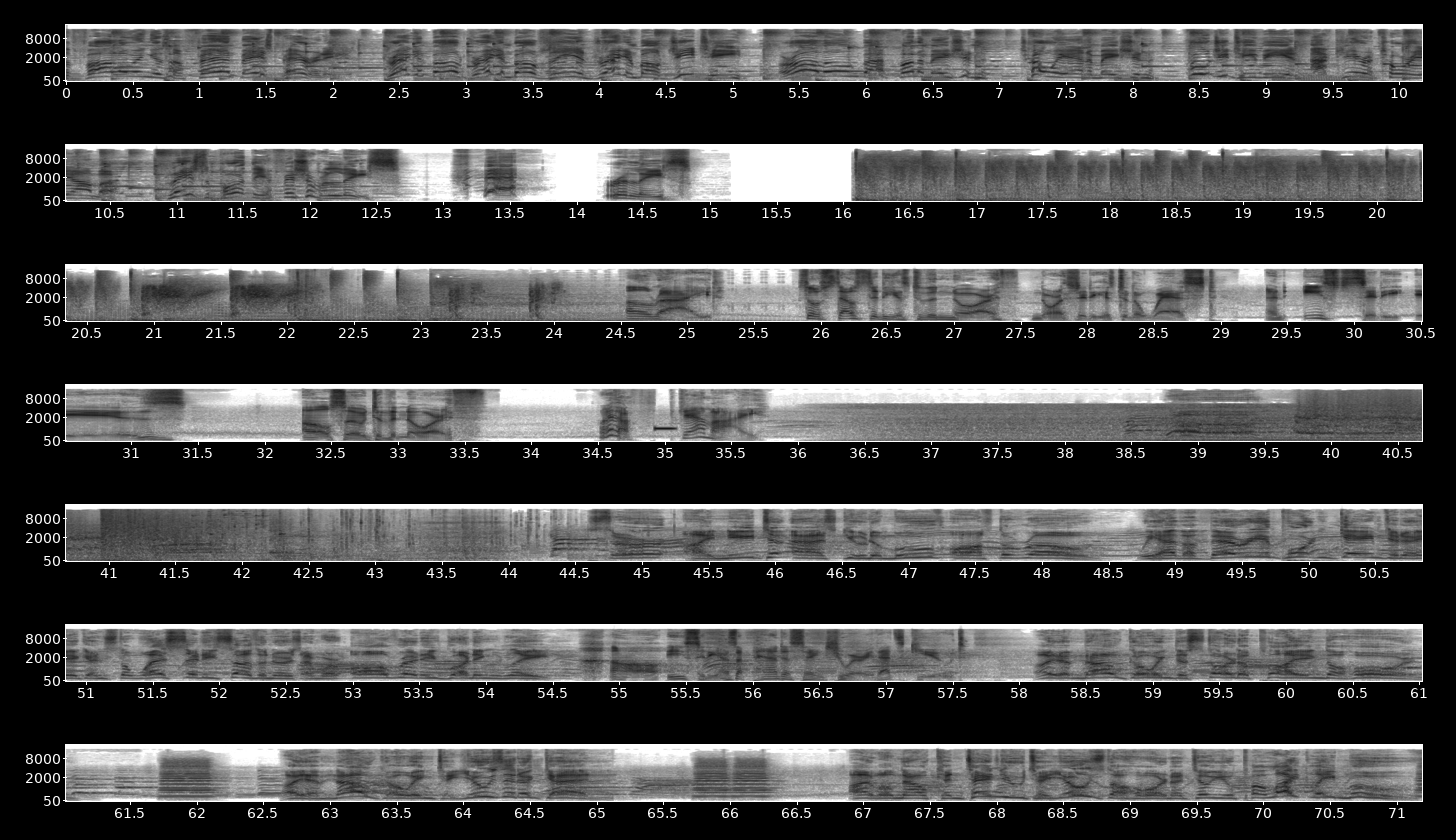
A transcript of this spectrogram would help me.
The following is a fan-based parody. Dragon Ball, Dragon Ball Z, and Dragon Ball GT are all owned by Funimation, Toei Animation, Fuji TV, and Akira Toriyama. Please support the official release. release. Alright. So South City is to the north, North City is to the west, and East City is. also to the north. Where the f am I? Sir, I need to ask you to move off the road. We have a very important game today against the West City Southerners, and we're already running late. Aw, East City has a panda sanctuary. That's cute. I am now going to start applying the horn. I am now going to use it again. I will now continue to use the horn until you politely move.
